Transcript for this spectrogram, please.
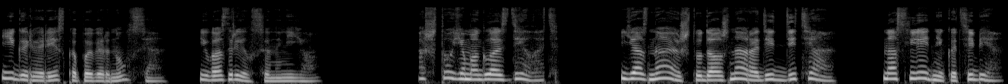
Игорь резко повернулся и возрился на нее. А что я могла сделать? Я знаю, что должна родить дитя, наследника тебе,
